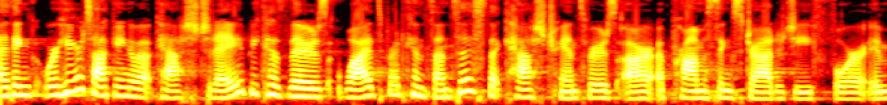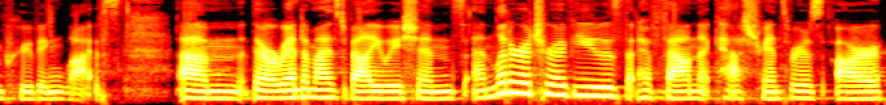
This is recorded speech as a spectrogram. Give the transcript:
I think we're here talking about cash today because there's widespread consensus that cash transfers are a promising strategy for improving lives. Um, there are randomized evaluations and literature reviews that have found that cash transfers are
